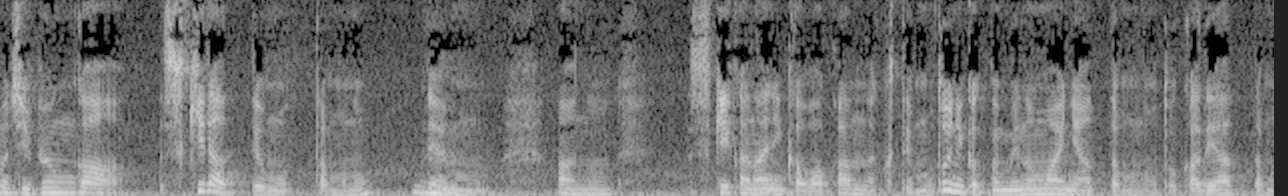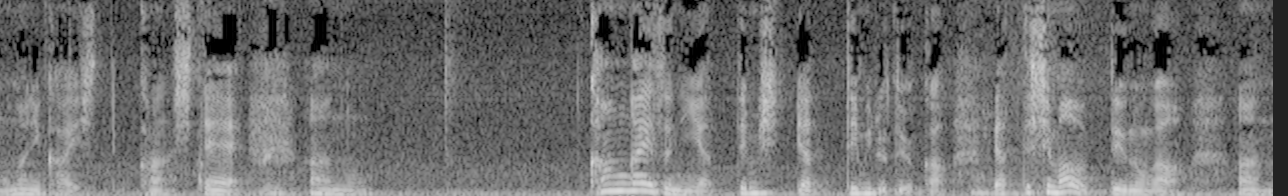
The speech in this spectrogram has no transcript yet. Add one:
う自分が好きだって思ったものでも、うんあの好きか何か分かんなくてもとにかく目の前にあったものとか出会ったものに関し関して、あの考えずにやってみやってみるというか、うん。やってしまうっていうのがあの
